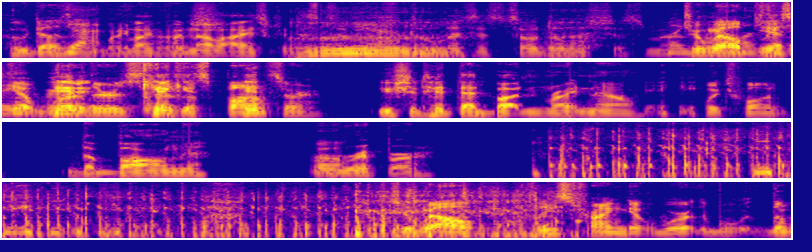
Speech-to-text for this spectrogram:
Who doesn't? Yeah. Oh like gosh. vanilla ice cream? It's delicious, so delicious, man. Like- Joelle, please get favorite. Hit it. Werther's Kick as it. a Hit- sponsor. You should hit that button right now. Which one? The bong Oh. ripper. Joelle, please try and get word. the.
